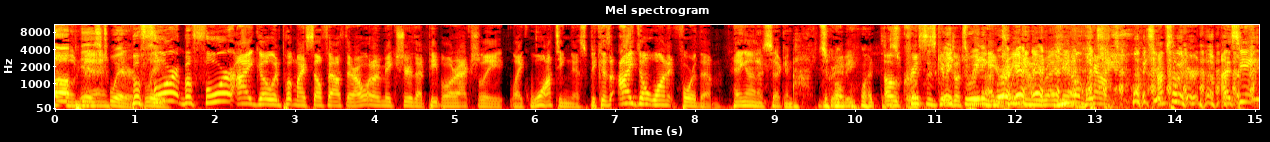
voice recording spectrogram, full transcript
up his man. Twitter before before I go and put myself out there, I want to make sure that people are actually like wanting this because I don't want it for them. Hang on a second, please. Scraby. What this Oh. Chris is gonna He's go tweeting tweeting you right right now. now. You don't count. What's your Twitter number? I see.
